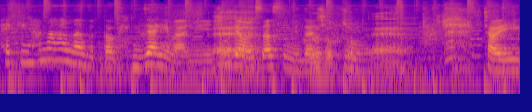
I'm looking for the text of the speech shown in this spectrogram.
패킹 하나하나부터 굉장히 많이 네. 신경을 썼습니다. 그러셨죠. 셰프님. 예. 저희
